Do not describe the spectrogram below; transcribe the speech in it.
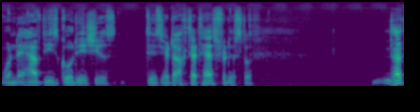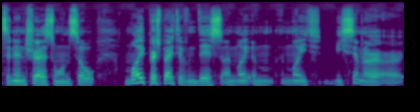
when they have these gut issues. Does your doctor test for this stuff? That's an interesting one. So my perspective on this, I might I might be similar, or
